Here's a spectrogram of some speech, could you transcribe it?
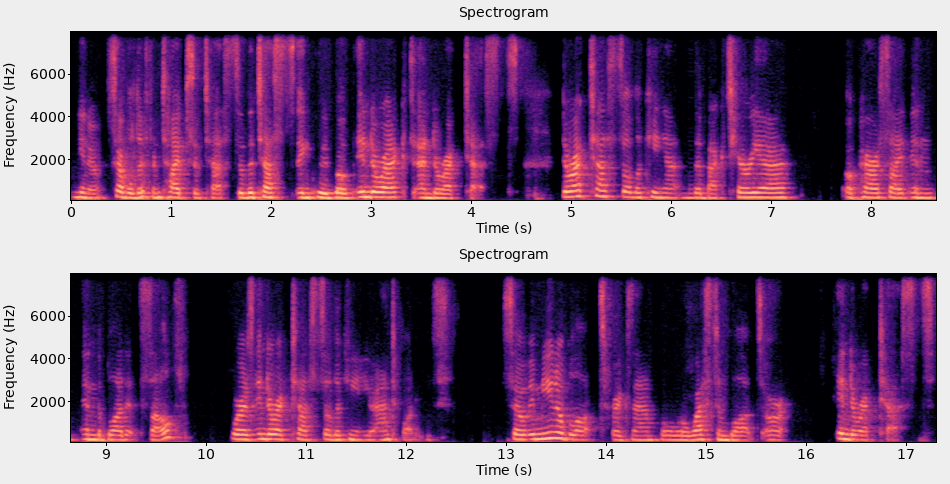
you know several different types of tests. So the tests include both indirect and direct tests. Direct tests are looking at the bacteria or parasite in, in the blood itself, whereas indirect tests are looking at your antibodies. So immunoblots, for example, or Western blots are indirect tests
